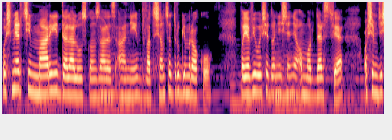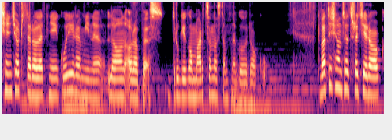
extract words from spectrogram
Po śmierci Marii de la Luz González Ani w 2002 roku pojawiły się doniesienia o morderstwie 84-letniej Guli Raminy Leon Oropes 2 marca następnego roku. 2003 rok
